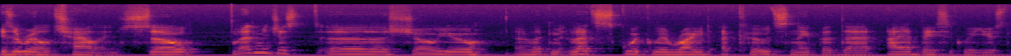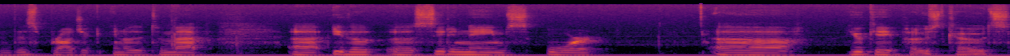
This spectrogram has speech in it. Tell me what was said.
is a real challenge. So let me just uh, show you uh, let me let's quickly write a code snippet that I have basically used in this project in order to map uh, either uh, city names or UK uh, postcodes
